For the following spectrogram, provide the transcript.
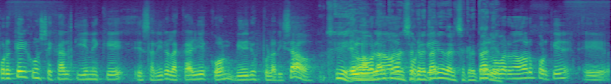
¿Por qué el concejal tiene que eh, salir a la calle con vidrios polarizados? Sí, el hablar con el secretario del secretario. El gobernador, ¿por qué, eh,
